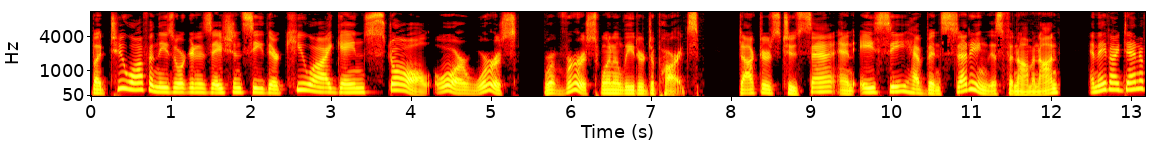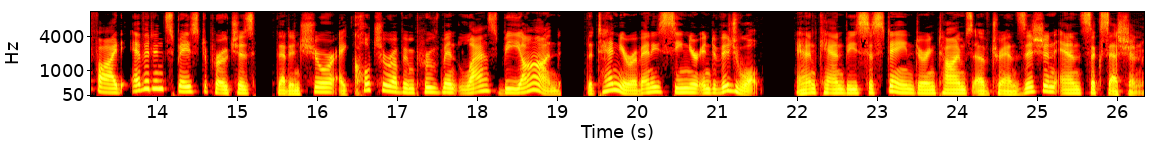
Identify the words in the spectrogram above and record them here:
But too often these organizations see their QI gains stall or worse, reverse when a leader departs. Doctors Toussaint and AC have been studying this phenomenon and they've identified evidence based approaches that ensure a culture of improvement lasts beyond the tenure of any senior individual and can be sustained during times of transition and succession.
